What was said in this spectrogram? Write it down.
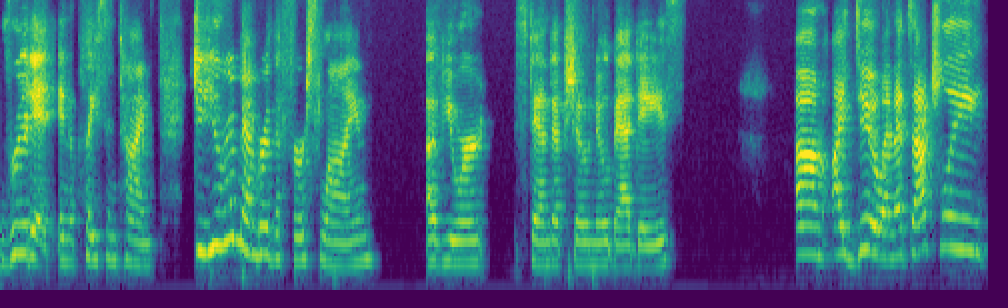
root it in a place and time. Do you remember the first line of your stand up show, No Bad Days? Um, I do. And it's actually,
